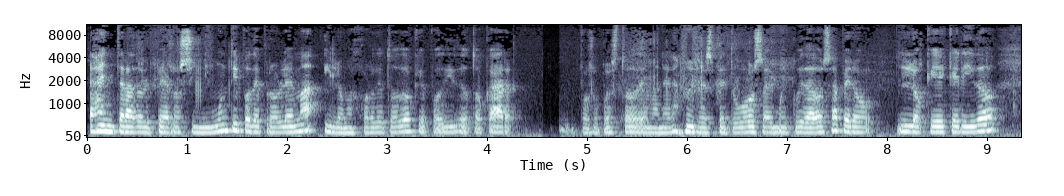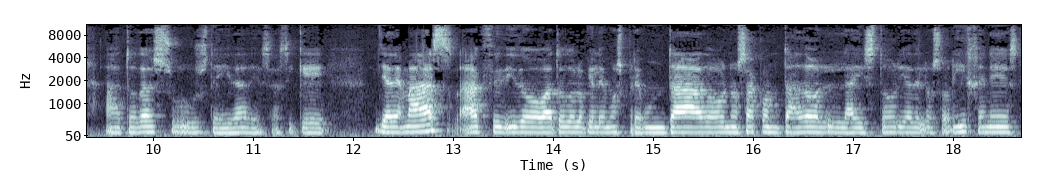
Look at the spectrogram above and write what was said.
Ha entrado el perro sin ningún tipo de problema y lo mejor de todo que he podido tocar por supuesto de manera muy respetuosa y muy cuidadosa, pero lo que he querido a todas sus deidades. Así que, y además ha accedido a todo lo que le hemos preguntado, nos ha contado la historia de los orígenes,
